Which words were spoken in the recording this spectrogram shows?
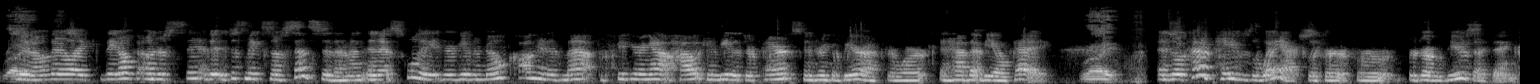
Right. You know, they're like they don't understand. It just makes no sense to them. And, and at school, they they're given no cognitive map for figuring out how it can be that their parents can drink a beer after work and have that be okay. Right. And so it kind of paves the way actually for, for, for drug abuse, I think,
